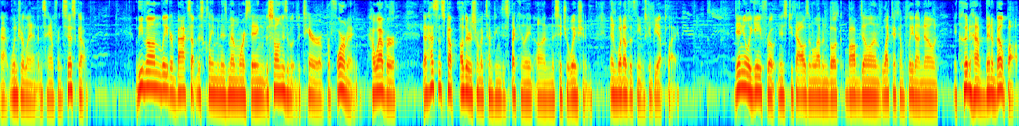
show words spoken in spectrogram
at Winterland in San Francisco. Levon later backs up this claim in his memoir, stating the song is about the terror of performing. However, that hasn't stopped others from attempting to speculate on the situation and what other themes could be at play. Daniel Yaffe wrote in his 2011 book, Bob Dylan, Like a Complete Unknown, it could have been about Bob.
